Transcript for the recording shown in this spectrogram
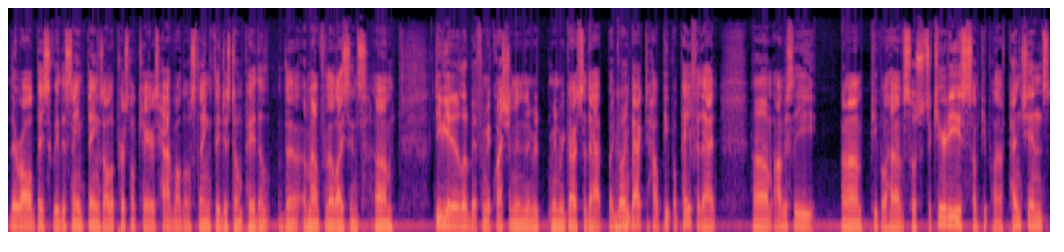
they're all basically the same things. All the personal cares have all those things. They just don't pay the the amount for the license. Um, deviated a little bit from your question in, in regards to that, but going back to how people pay for that, um, obviously. Um, people have social security. Some people have pensions.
